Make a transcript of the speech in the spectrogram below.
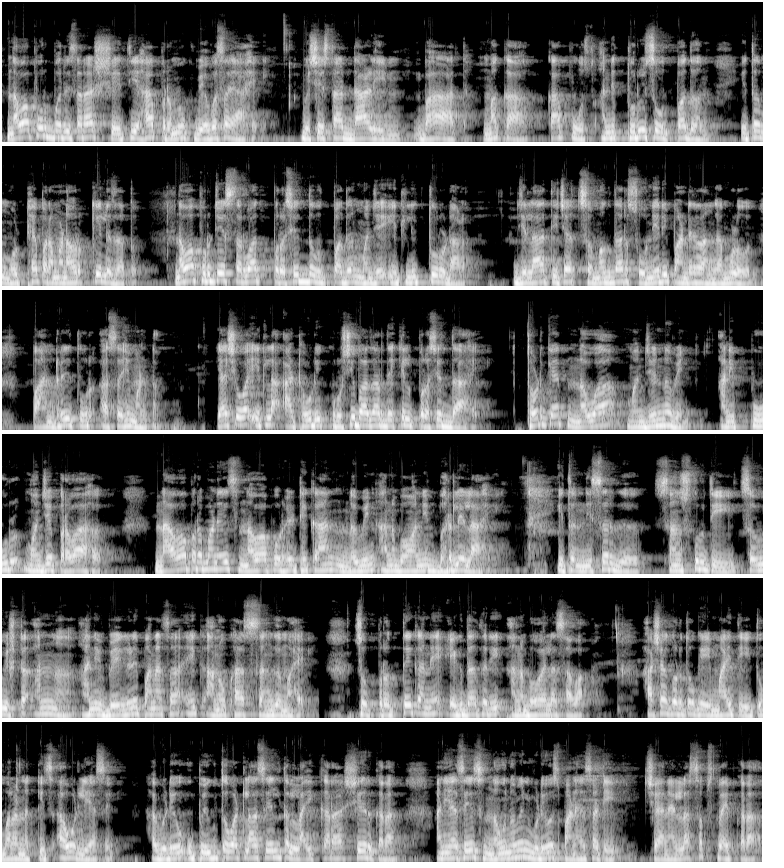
नवापूर परिसरात शेती हा प्रमुख व्यवसाय आहे. विशेषतः डाळिंब भात मका कापूस आणि तुरीचं उत्पादन इथं मोठ्या प्रमाणावर केलं जातं. नवापूरचे सर्वात प्रसिद्ध उत्पादन म्हणजे इथली तूर डाळ जिला तिच्या चमकदार सोनेरी पांढऱ्या रंगामुळं पांढरी तूर असंही म्हणतात. याशिवाय इथला आठवडी कृषी बाजार देखील प्रसिद्ध आहे. थोडक्यात नवा म्हणजे नवीन आणि पूर म्हणजे प्रवाह. नावाप्रमाणेच नवापूर हे ठिकाण नवीन अनुभवांनी भरलेलं आहे. इथं निसर्ग संस्कृती चविष्ट अन्न आणि वेगळेपणाचा एक अनोखा संगम आहे. जो प्रत्येकाने एकदा तरी अनुभवायलाच हवा आशा करतो की ही माहिती तुम्हाला नक्कीच आवडली असेल. हा व्हिडिओ उपयुक्त वाटला असेल तर लाईक करा शेअर करा आणि असेच नवनवीन व्हिडिओज पाहण्यासाठी चॅनलला सबस्क्राईब करा.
